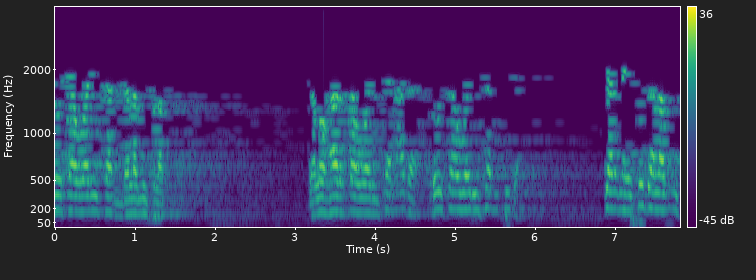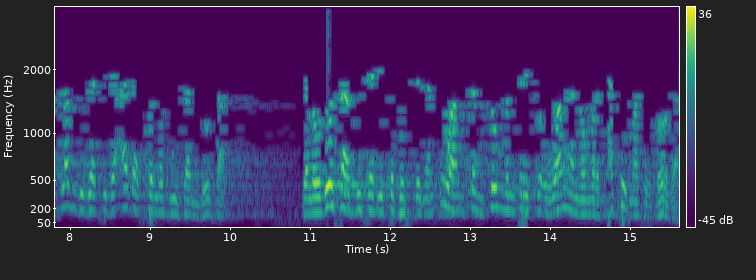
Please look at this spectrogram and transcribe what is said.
dosa warisan dalam Islam. Kalau harta warisan ada, dosa warisan tidak. Karena itu dalam Islam juga tidak ada penebusan dosa. Kalau dosa bisa ditebus dengan uang, tentu Menteri Keuangan nomor satu masuk surga.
